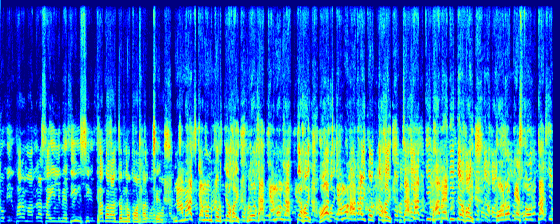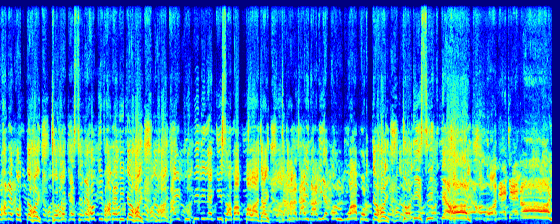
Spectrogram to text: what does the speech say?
নবীর ঘর মাদ্রাসা ইলমে দিন শিক্ষা করার জন্য পাঠাচ্ছেন। নামাজ কেমন পড়তে হয়, রোজা কেমন রাখতে হয়, হজ কেমন আদায় করতে হয় জাকাত কীভাবে দিতে হয়, বড়কে শ্রদ্ধা কীভাবে করতে হয়, ছোটকে স্নেহ কীভাবে দিতে হয়, মাথায় টুপি দিলে কি স্বভাব পাওয়া যায় জানা যায় দাঁড়িয়ে কোন দোয়া পড়তে হয়, যদি শিখতে হয় কলেজে নয়।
